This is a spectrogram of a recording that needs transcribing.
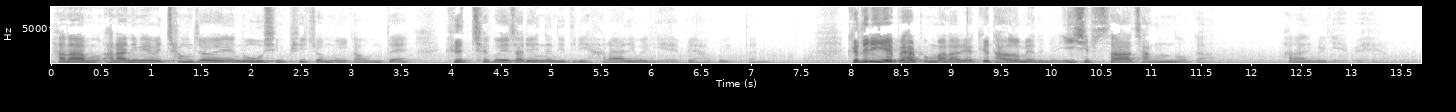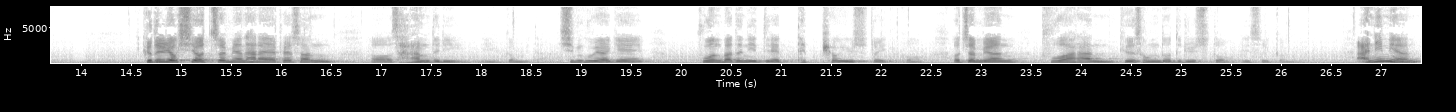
하나, 하나님이 창조에 놓으신 피조물 가운데 그 최고의 자리에 있는 이들이 하나님을 예배하고 있다는 거예요. 그들이 예배할 뿐만 아니라 그 다음에는요. 24장로가 하나님을 예배해요. 그들 역시 어쩌면 하나님 앞에 선 어, 사람들일 겁니다. 신구약에 구원받은 이들의 대표일 수도 있고 어쩌면 부활한 그 성도들일 수도 있을 겁니다. 아니면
